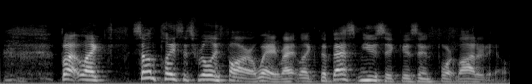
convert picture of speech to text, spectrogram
but like some place that's really far away, right? Like the best music is in Fort Lauderdale.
